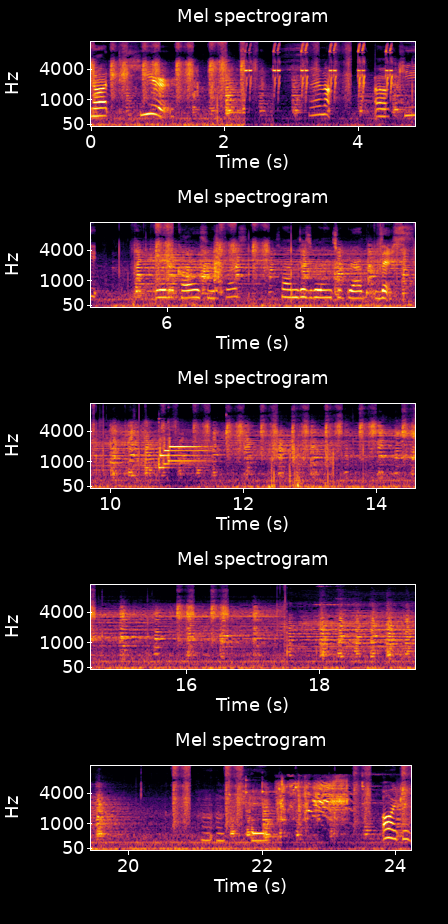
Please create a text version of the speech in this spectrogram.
Not here. And uh, a key with a color is useless. So I'm just going to grab this. Can.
